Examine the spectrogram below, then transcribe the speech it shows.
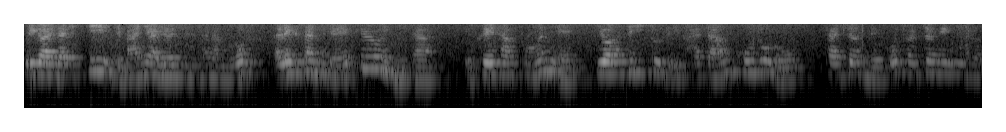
우리가 알다시피 이제 많이 알려진 사람으로 알렉산드리아의 필로입니다. 예, 그의 작품은 예, 이와 같은 시도들이 가장 고도로 발전되고 절정에 이르렀던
